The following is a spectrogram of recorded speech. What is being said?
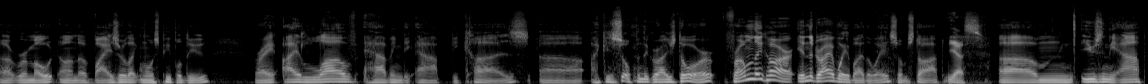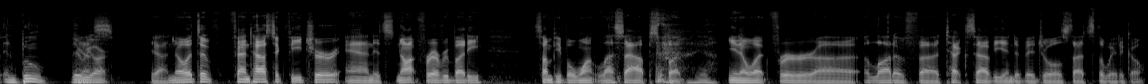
a remote on the visor like most people do. Right. I love having the app because uh, I can just open the garage door from the car in the driveway. By the way, so I'm stopped Yes. um, using the app, and boom, there we are. Yeah, no, it's a fantastic feature, and it's not for everybody. Some people want less apps, but you know what? For uh, a lot of uh, tech savvy individuals, that's the way to go.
